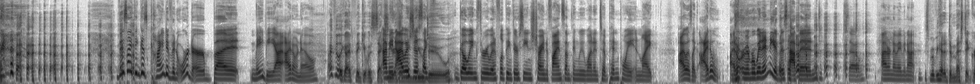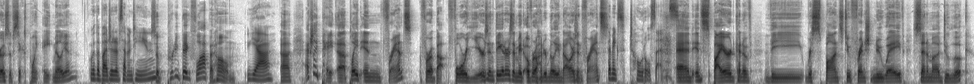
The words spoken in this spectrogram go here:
this I think is kind of an order, but maybe I I don't know. I feel like I think it was sexy. I mean, I was just like do. going through and flipping through scenes trying to find something we wanted to pinpoint and like I was like I don't I don't remember when any of this happened. So, I don't know, maybe not This movie had a domestic gross of 6.8 million, with a budget of 17. so pretty big flop at home. yeah. Uh, actually, pay, uh, played in France for about four years in theaters and made over a hundred million dollars in France, That makes total sense. and inspired kind of the response to French New Wave cinema du look,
